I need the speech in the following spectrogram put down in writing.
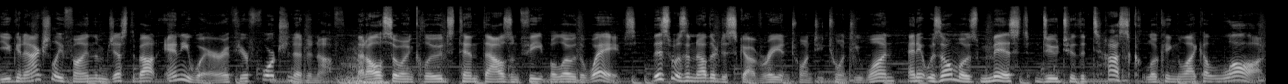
you can actually find them just about anywhere if you're fortunate enough. That also includes 10,000 feet below the waves. This was another discovery in 2021, and it was almost missed due to the tusk looking like a log.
